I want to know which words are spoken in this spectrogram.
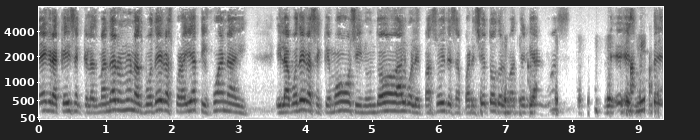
negra que dicen que las mandaron unas bodegas por allá a Tijuana y, y la bodega se quemó, se inundó, algo le pasó y desapareció todo el material. ¿no? Es, es, parte,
